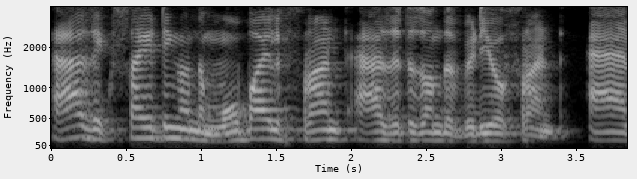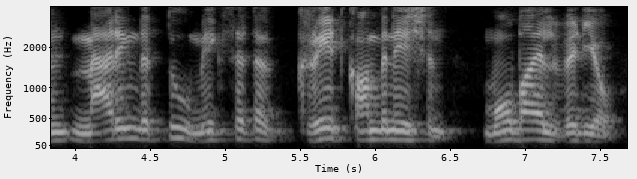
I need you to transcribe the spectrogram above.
as exciting on the mobile front as it is on the video front. And marrying the two makes it a great combination mobile video.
